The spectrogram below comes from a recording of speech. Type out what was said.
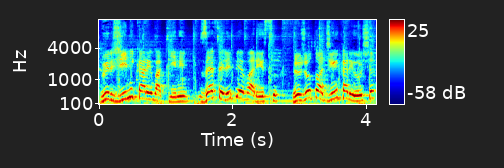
Virginie Karen Bacchini, Zé Felipe Evaristo, Jojo Todinho e Cariúcha,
